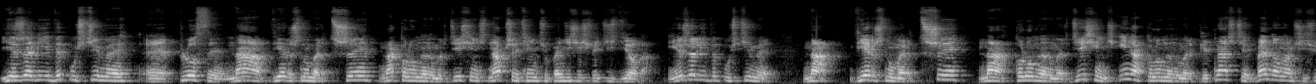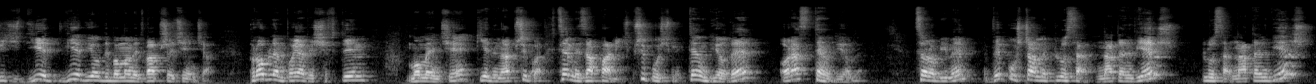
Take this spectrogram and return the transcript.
Jeżeli wypuścimy e, plusy na wiersz numer 3, na kolumnę numer 10, na przecięciu będzie się świecić dioda. Jeżeli wypuścimy na wiersz numer 3, na kolumnę numer 10 i na kolumnę numer 15, będą nam się świecić dwie, dwie diody, bo mamy dwa przecięcia. Problem pojawia się w tym momencie, kiedy na przykład chcemy zapalić, przypuśćmy, tę diodę oraz tę diodę. Co robimy? Wypuszczamy plusa na ten wiersz, plusa na ten wiersz,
